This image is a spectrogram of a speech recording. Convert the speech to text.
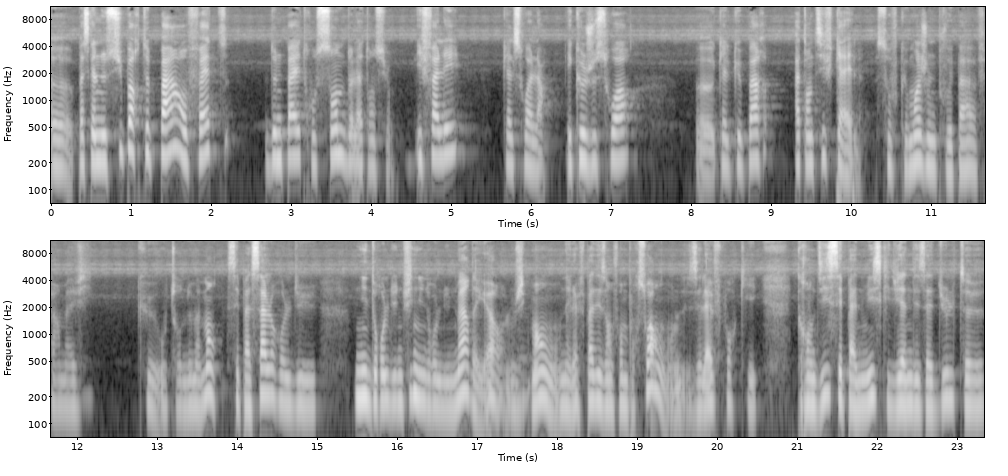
euh, parce qu'elle ne supporte pas, en fait, de ne pas être au centre de l'attention. Il fallait qu'elle soit là et que je sois euh, quelque part attentif qu'à elle. Sauf que moi, je ne pouvais pas faire ma vie que autour de maman. C'est pas ça le rôle du ni le rôle d'une fille ni le rôle d'une mère d'ailleurs. Logiquement, on n'élève pas des enfants pour soi, on les élève pour qu'ils grandissent, s'épanouissent, qu'ils deviennent des adultes euh,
